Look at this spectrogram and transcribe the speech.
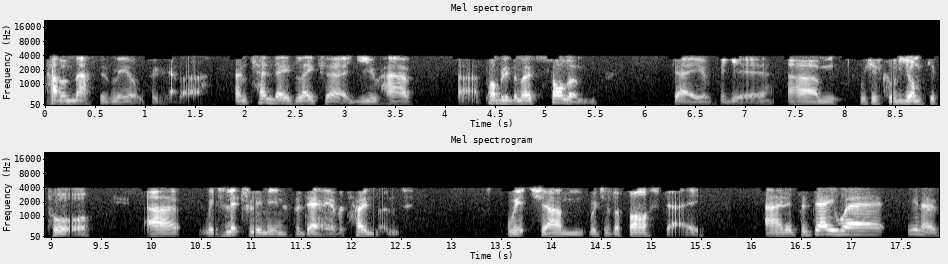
have a massive meal together. And ten days later, you have uh, probably the most solemn day of the year, um, which is called Yom Kippur, uh, which literally means the Day of Atonement, which um, which is a fast day, and it's a day where you know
